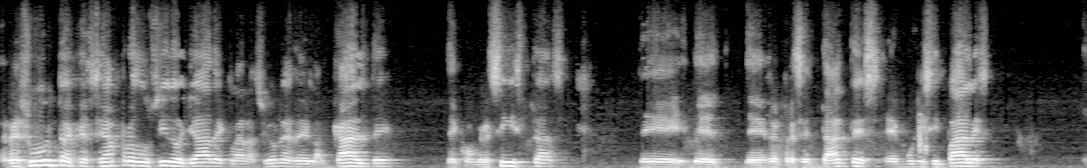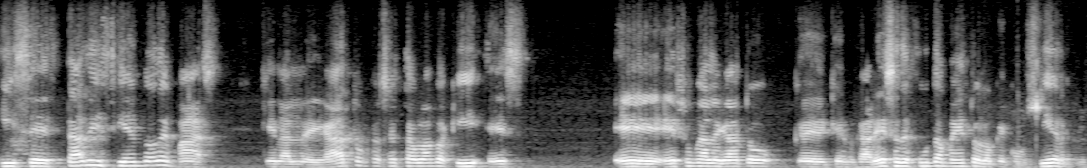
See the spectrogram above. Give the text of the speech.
Resulta que se han producido ya declaraciones del alcalde, de congresistas, de, representantes eh, municipales, y se está diciendo además que el alegato que se está hablando aquí es eh, es un alegato que, carece de fundamento en lo que concierne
